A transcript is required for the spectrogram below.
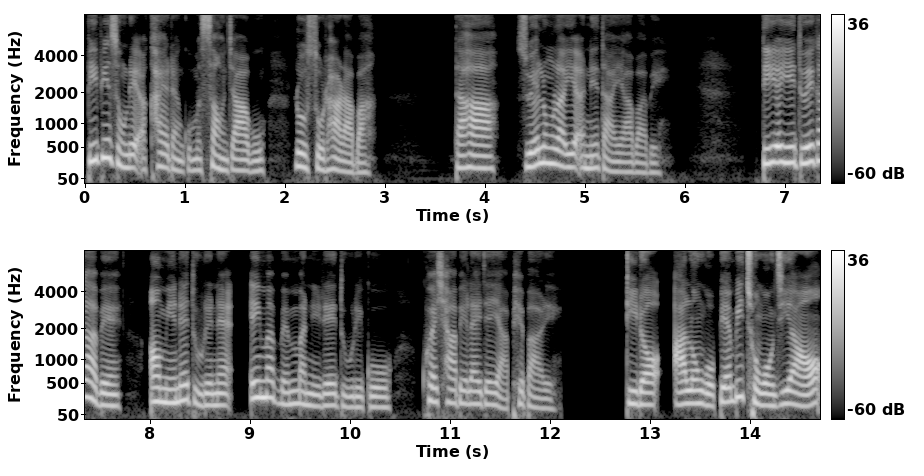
ပြီးပြည့်စုံတဲ့အခိုက်အတန့်ကိုမဆောင်ကြဘူးလို့ဆိုထားတာပါ။ဒါဟာဇွဲလုံးလိုက်ရဲ့အနှစ်သာရပါပဲ။ဒီအရေးသွေးကပဲအောင်မြင်တဲ့သူတွေနဲ့အိမ်မက်ပဲမှတ်နေတဲ့သူတွေကိုခွဲခြားပေးလိုက်ကြရဖြစ်ပါတယ်ဒီတော့အားလုံးကိုပြန်ပြီးခြုံငုံကြည့်ရအောင်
